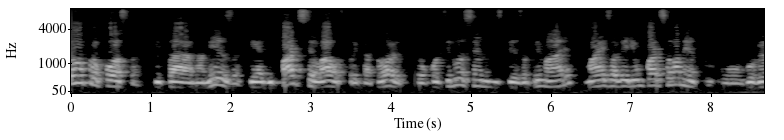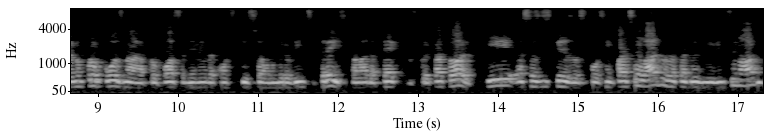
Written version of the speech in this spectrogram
Então, a proposta que está na mesa, que é de parcelar os precatórios, então continua sendo despesa primária, mas haveria um parcelamento. O governo propôs na proposta de emenda à Constituição número 23, chamada PEC dos precatórios, que essas despesas fossem parceladas até 2029,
